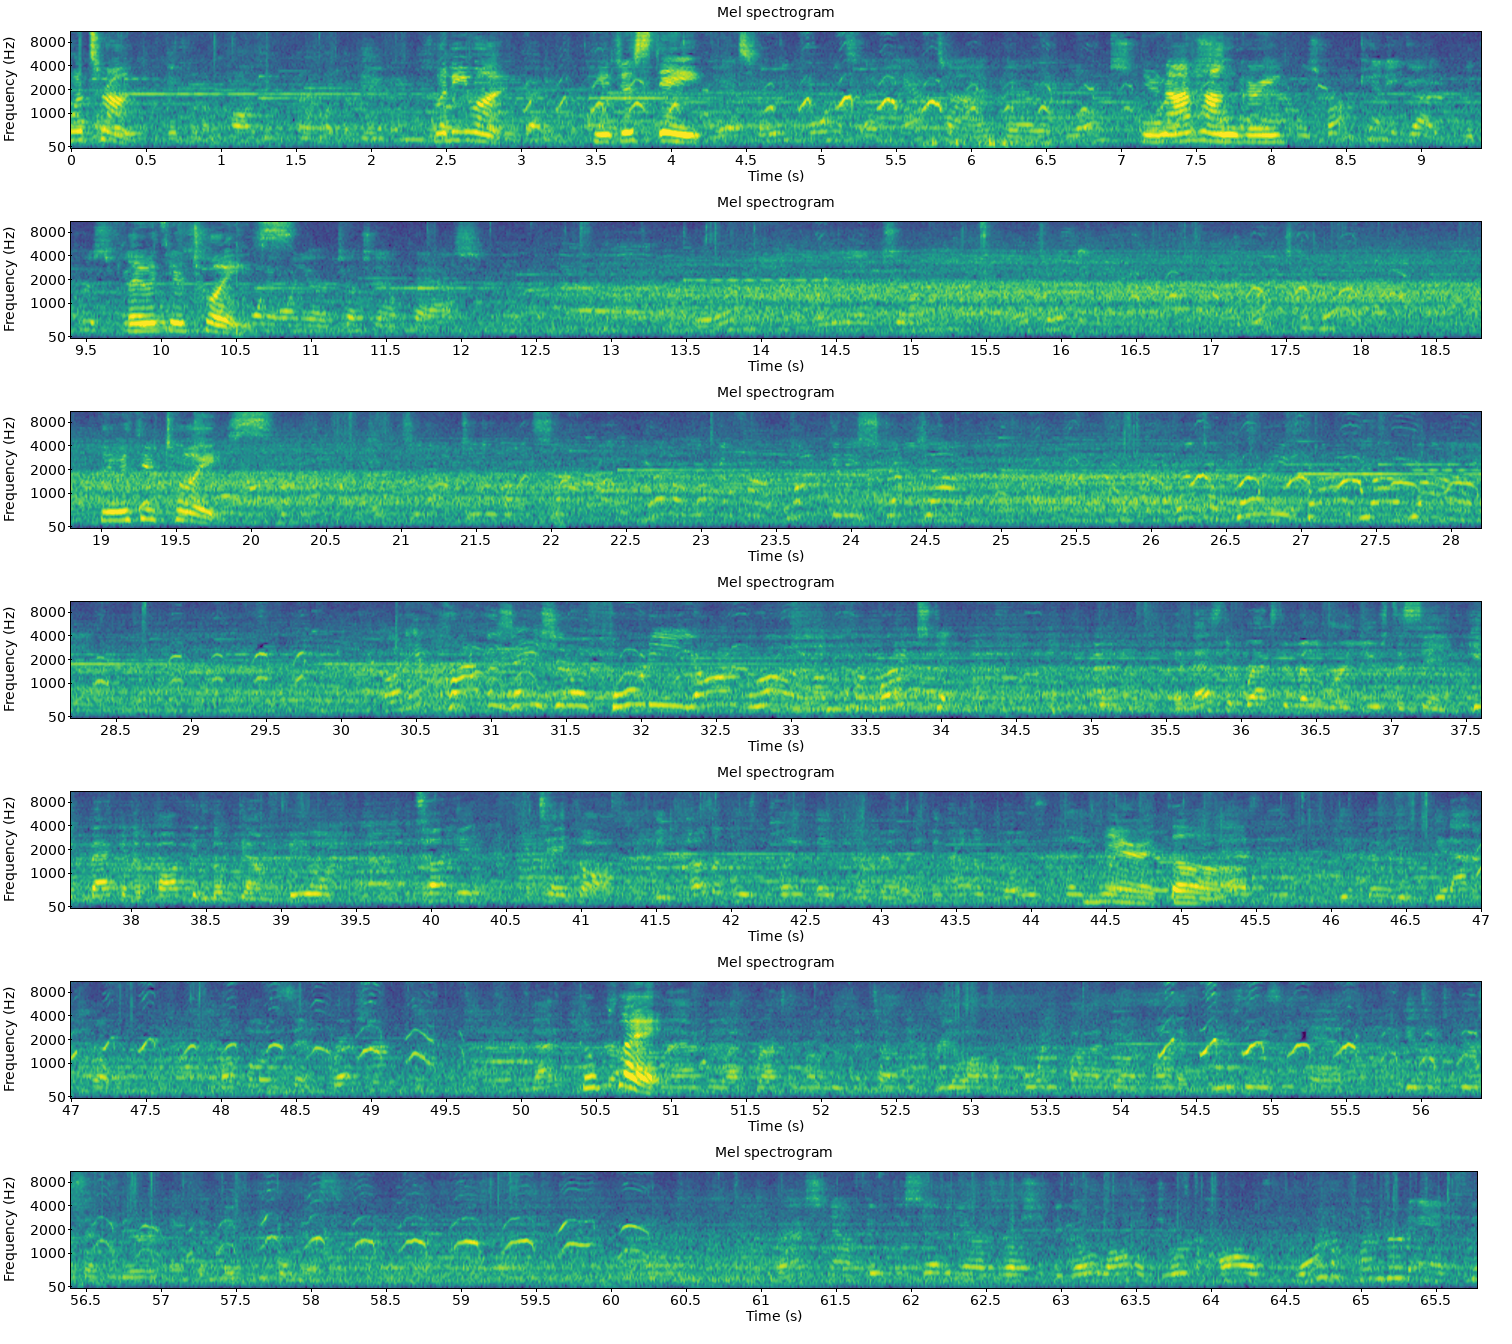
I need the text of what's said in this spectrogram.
What's wrong? What do you want? You just ate. You're not hungry. Play with your toys. Play with your toys. Sensational 40-yard run from Braxton. And that's the Braxton Miller we're used to seeing. Get back in the pocket, look downfield, tuck it, and take off. Because of his playmaking ability, because of those plays, Miracle. he has the, the ability to get out of trouble. Buffalo sent pressure. You gotta keep Go play. eye on like Braxton Miller who can tuck it, reel off a 45-yard now 57 yards rushing to go along with Jordan Hall's 154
